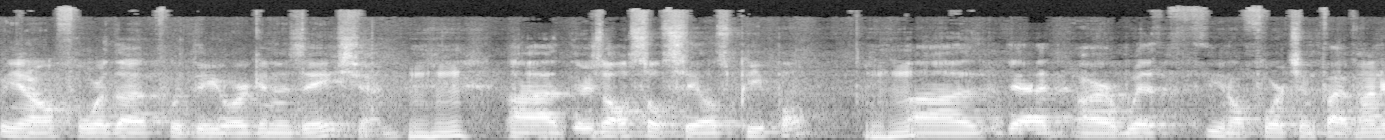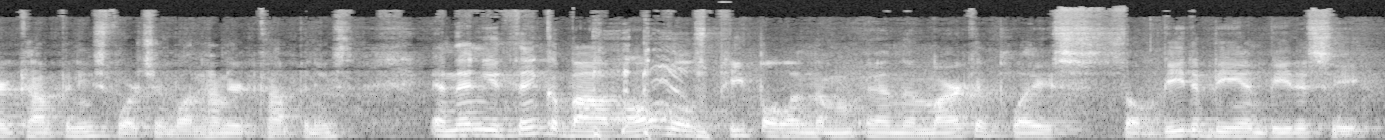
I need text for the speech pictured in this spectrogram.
you know, for the for the organization. Uh, there's also salespeople. Uh, that are with you know Fortune 500 companies, Fortune 100 companies, and then you think about all those people in the in the marketplace. So B2B and B2C.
